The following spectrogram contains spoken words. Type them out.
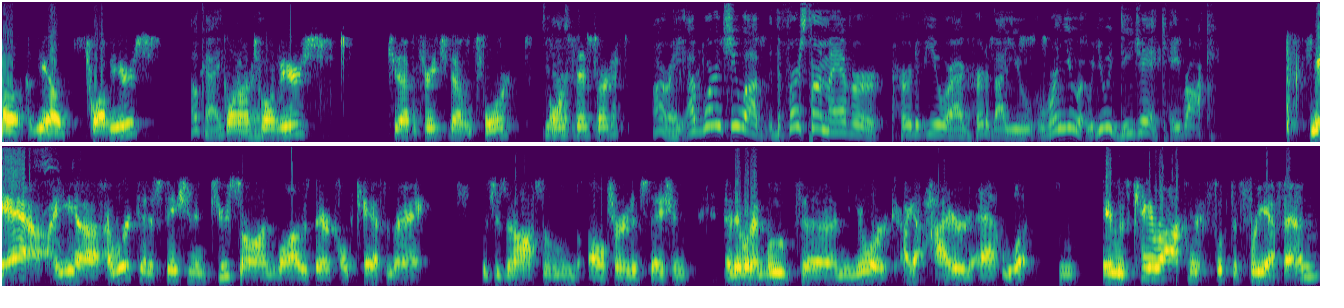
uh, you know, 12 years, Okay, going on right. 12 years. 2003, 2004. I want to say I started. All right, uh, weren't you uh, the first time I ever heard of you or I heard about you? Weren't you were you a DJ at K Rock? Yeah, I uh, I worked at a station in Tucson while I was there called KFMA, which is an awesome alternative station. And then when I moved to New York, I got hired at what it was K Rock when it flipped to Free FM.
